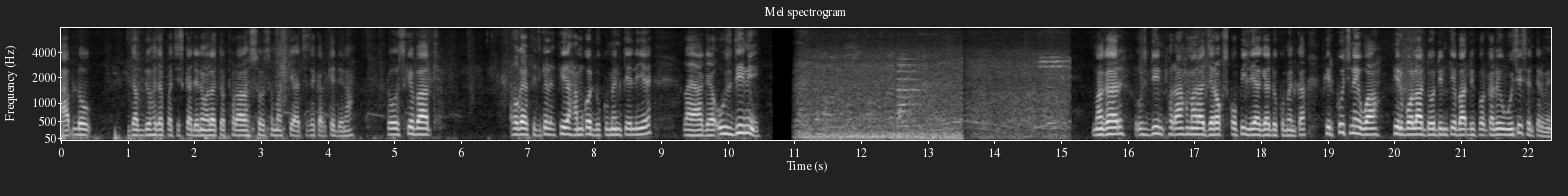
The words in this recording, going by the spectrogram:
आप लोग जब 2025 का देने वाला तो थोड़ा सोच समझ के अच्छे से करके देना। तो उसके बाद हो गया फ़िज़िकल फिर हमको डॉक्यूमेंट के लिए लाया गया। उस दिन ही मगर उस दिन थोड़ा हमारा जेरोक्स कॉपी लिया गया डॉक्यूमेंट का। फिर कुछ नहीं हुआ। फिर बोला दो दिन के बाद रिपोर्ट करने उसी सेंटर में।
